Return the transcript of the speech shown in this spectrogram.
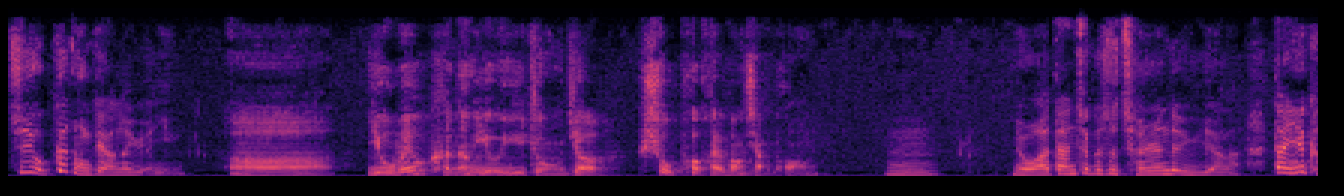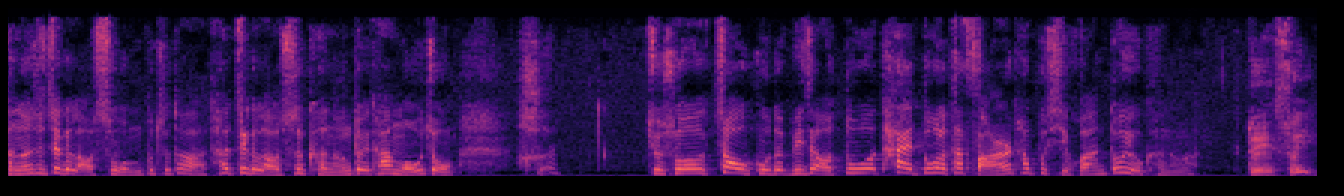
其实有各种各样的原因。啊，有没有可能有一种叫受迫害妄想狂？嗯，有啊，但这个是成人的语言了，但也可能是这个老师，我们不知道，他这个老师可能对他某种很，就说照顾的比较多，太多了，他反而他不喜欢，都有可能啊。对，所以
